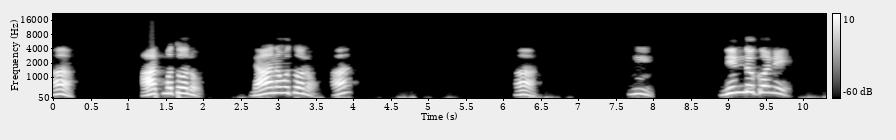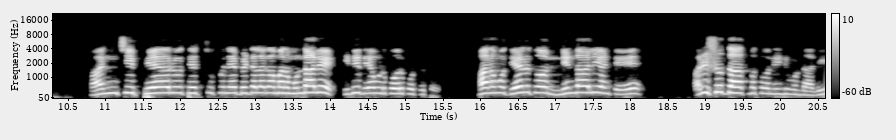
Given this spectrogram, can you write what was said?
ఆ, ఆత్మతోను జ్ఞానముతోను ఆ? ఉమ్, నిండుకొని మంచి పేరు తెచ్చుకునే బిడ్డలుగా మనం ఉండాలి ఇది దేవుడు కోరుకుంటుంది మనము దేనితో నిండాలి అంటే పరిశుద్ధ ఆత్మతో నిండి ఉండాలి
